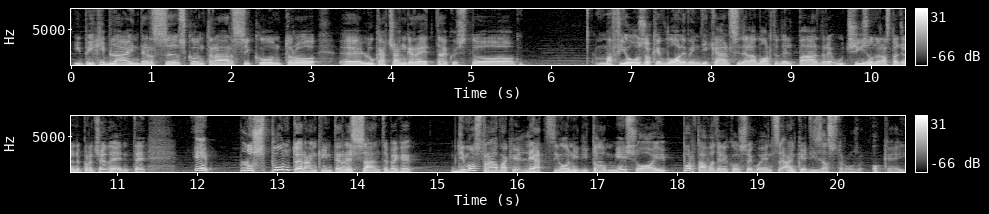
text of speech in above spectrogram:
i Peaky Blinders scontrarsi contro eh, Luca Ciangretta, questo mafioso che vuole vendicarsi della morte del padre ucciso nella stagione precedente. E lo spunto era anche interessante perché dimostrava che le azioni di Tommy e i suoi portava delle conseguenze anche disastrose. Ok.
